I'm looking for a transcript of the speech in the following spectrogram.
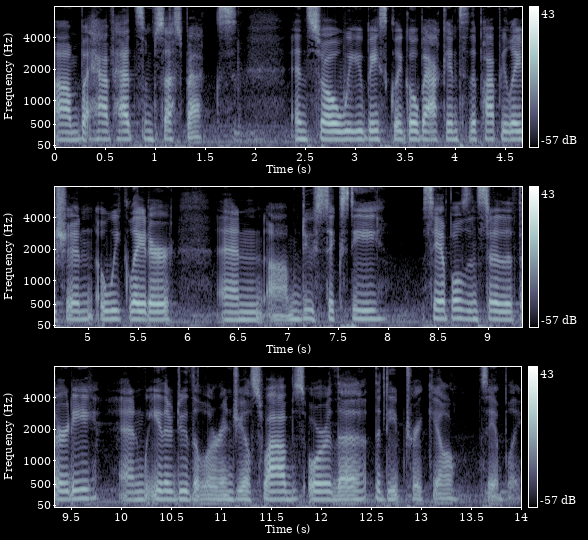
um, but have had some suspects. And so we basically go back into the population a week later and um, do 60 samples instead of the 30, and we either do the laryngeal swabs or the, the deep tracheal sampling.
